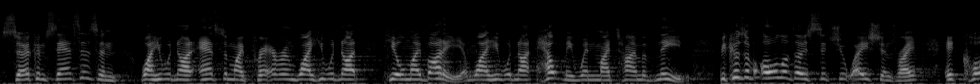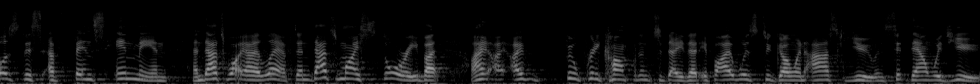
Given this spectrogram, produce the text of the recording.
circumstances, and why he would not answer my prayer, and why he would not heal my body, and why he would not help me when my time of need. Because of all of those situations, right, it caused this offense in me, and, and that's why I left. And that's my story, but I, I, I feel pretty confident today that if I was to go and ask you and sit down with you,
